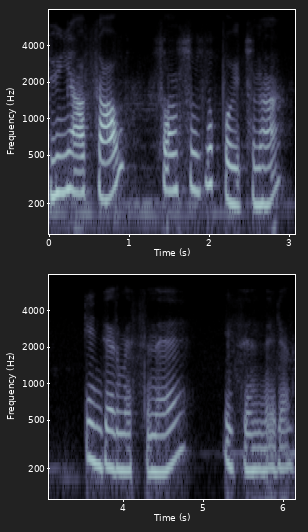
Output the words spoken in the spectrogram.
dünyasal sonsuzluk boyutuna indirmesine izin verin.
